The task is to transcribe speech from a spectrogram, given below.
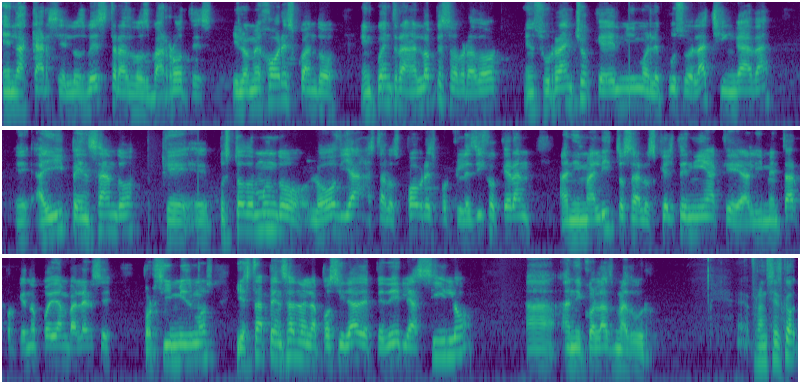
en la cárcel, los ves tras los barrotes. Y lo mejor es cuando encuentra a López Obrador en su rancho, que él mismo le puso la chingada, eh, ahí pensando que eh, pues todo el mundo lo odia, hasta los pobres, porque les dijo que eran animalitos a los que él tenía que alimentar porque no podían valerse por sí mismos, y está pensando en la posibilidad de pedirle asilo a, Nicolás Maduro. Francisco,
